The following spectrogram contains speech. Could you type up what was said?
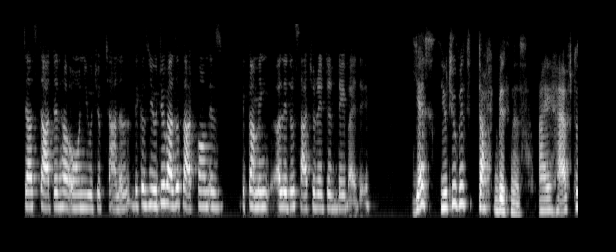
just started her own YouTube channel because YouTube as a platform is becoming a little saturated day by day. Yes, YouTube is tough business. I have to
